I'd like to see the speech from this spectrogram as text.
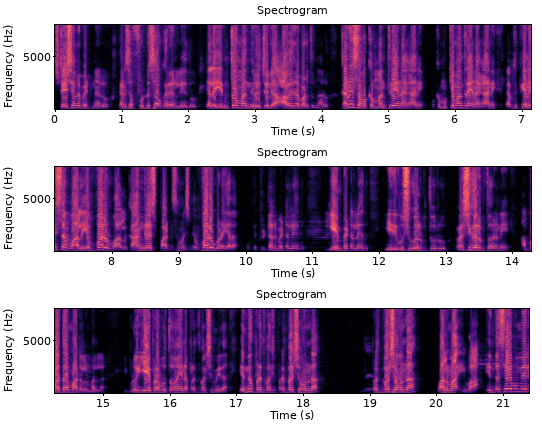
స్టేషన్లో పెట్టినారు. కనీసం ఫుడ్ సౌకర్యం లేదు. ఇలా ఎంతో మంది నిరుద్యోగులు ఆవేదన పడుతున్నారు. కనీసం ఒక మంత్రి అయినా కానీ ఒక ముఖ్యమంత్రి అయినా కానీ లేకపోతే కనీసం వాళ్ళు ఎవ్వరు వాళ్ళు కాంగ్రెస్ పార్టీ సంబంధించిన ఎవ్వరు కూడా ఇలా ఒక ట్విట్టర్ పెట్టలేదు. ఏం పెట్టలేదు. ఇది ఉసుగొలుపుతురు రసిగలుపుతురు అని అబద్ధ మాటల వల్ల. ఇప్పుడు ఏ ప్రభుత్వం అయినా ప్రతిపక్షం మీద. ఎందుకు ప్రతిపక్ష ప్రతిపక్షం ఉందా? ప్రతిపక్షం ఉందా? వాళ్ళు మా ఎంతసేపు మీరు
